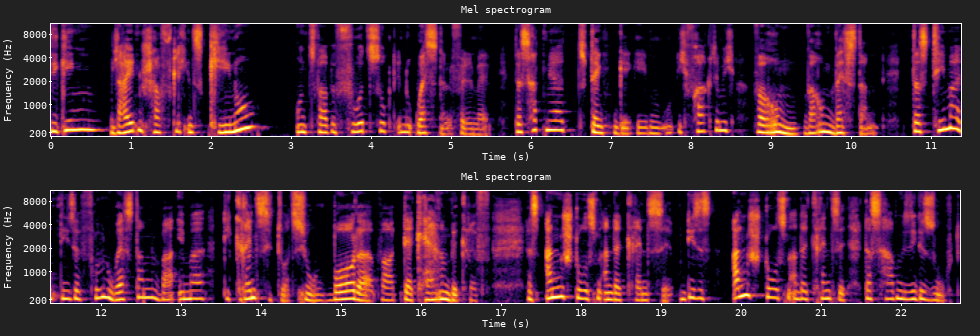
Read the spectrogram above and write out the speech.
Die gingen leidenschaftlich ins Kino und zwar bevorzugt in Westernfilme. Das hat mir zu denken gegeben und ich fragte mich, warum? Warum Western? Das Thema dieser frühen Western war immer die Grenzsituation. Border war der Kernbegriff. Das Anstoßen an der Grenze. Und dieses Anstoßen an der Grenze, das haben sie gesucht.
